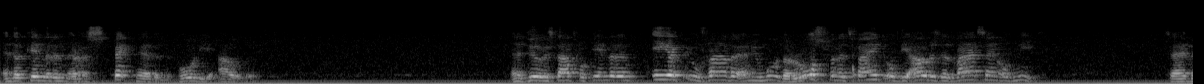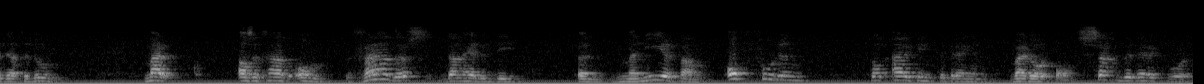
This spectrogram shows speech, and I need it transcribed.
En dat kinderen respect hebben voor die ouders. En natuurlijk staat voor kinderen, eert uw vader en uw moeder, los van het feit of die ouders dat waard zijn of niet. Zij hebben dat te doen. Maar als het gaat om vaders, dan hebben die een manier van opvoeden tot uiting te brengen, waardoor ontzag bewerkt wordt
